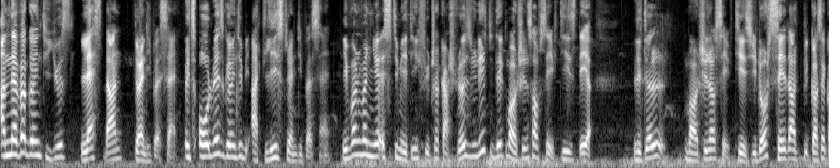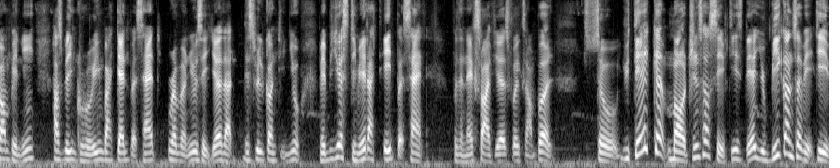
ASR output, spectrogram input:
I'm never going to use less than 20%. It's always going to be at least 20%. Even when you're estimating future cash flows, you need to take margins of safety there little margin of safety is you don't say that because a company has been growing by 10% revenues a year that this will continue. Maybe you estimate at 8% for the next five years, for example. So you take margins of safety is there, you be conservative.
